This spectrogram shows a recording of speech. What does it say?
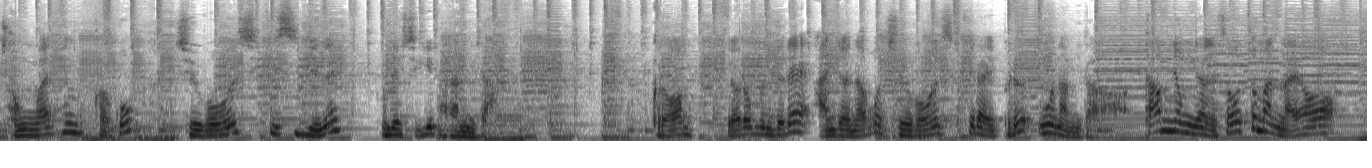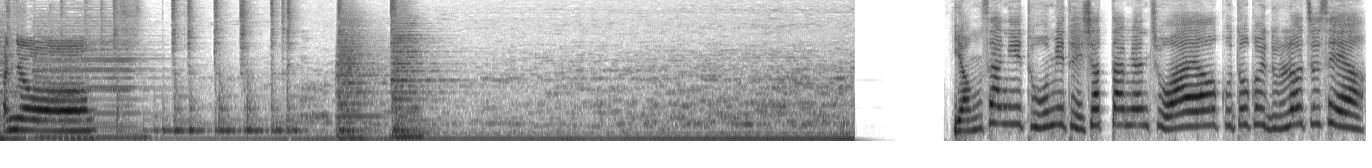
정말 행복하고 즐거운 스키 시즌을 보내시기 바랍니다. 그럼 여러분들의 안전하고 즐거운 스키 라이프를 응원합니다. 다음 영상에서 또 만나요. 안녕! 영상이 도움이 되셨다면 좋아요, 구독을 눌러주세요.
